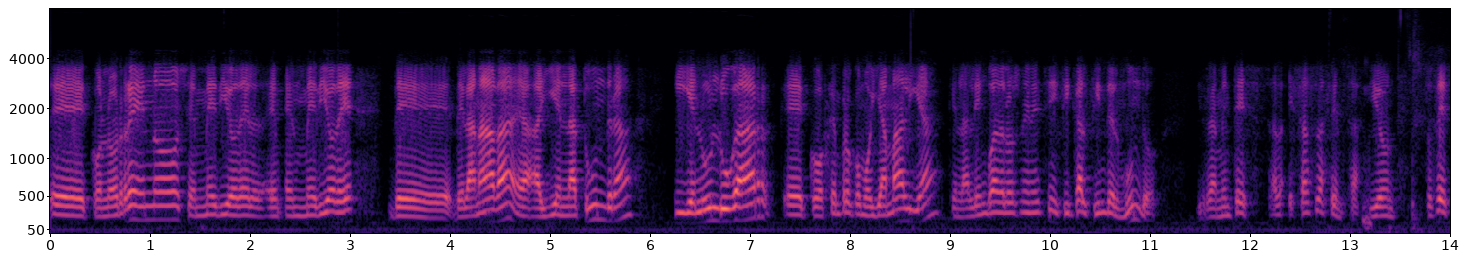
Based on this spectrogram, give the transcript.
eh, con los renos en medio, del, en, medio de, de, la nada, eh, allí en la tundra, y en un lugar, eh, por ejemplo, como Yamalia, que en la lengua de los nenes significa el fin del mundo. Y realmente esa es la sensación. Entonces,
